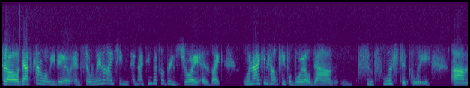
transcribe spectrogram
so that's kind of what we do and so when i can and i think that's what brings joy is like when i can help people boil down simplistically um,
